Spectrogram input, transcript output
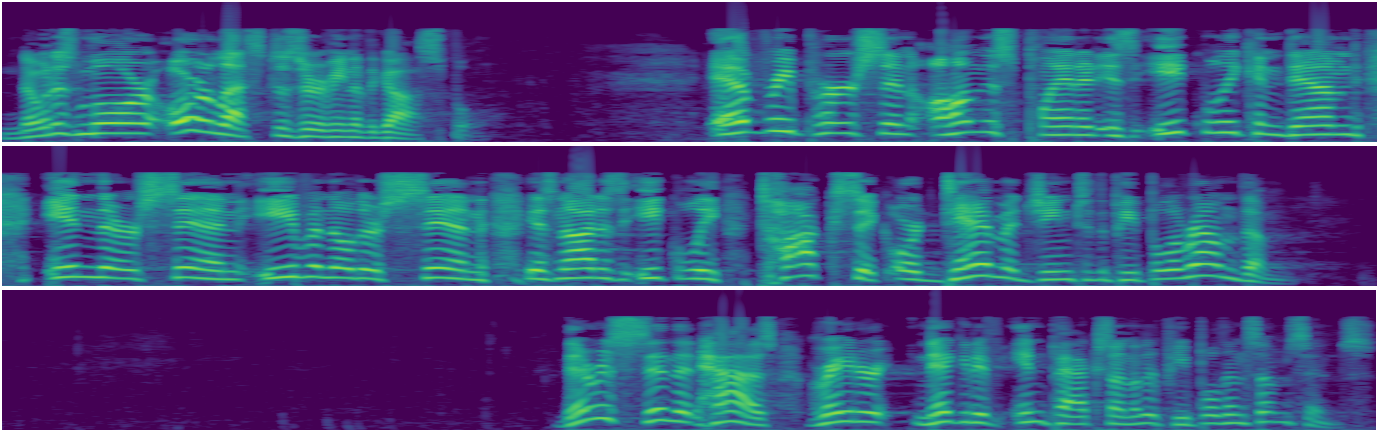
No one is more or less deserving of the gospel. Every person on this planet is equally condemned in their sin, even though their sin is not as equally toxic or damaging to the people around them. There is sin that has greater negative impacts on other people than some sins.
